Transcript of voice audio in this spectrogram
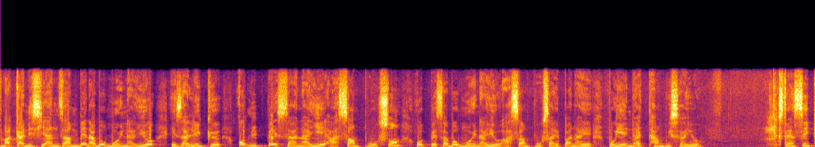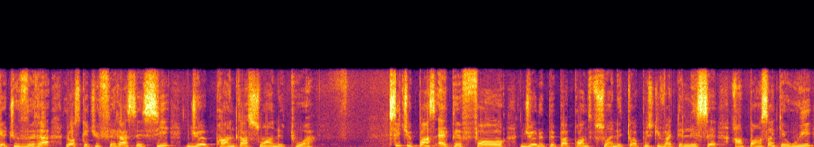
makanisi ya nzambe na bomoi na yo ezali ke omipesa na ye à 100 opesa bomoi na yo à 100 epai na ye mpo ye nde yo. C'est ainsi que tu verras lorsque tu feras ceci Dieu prendra soin de toi. Si tu penses être fort, Dieu ne peut pas prendre soin de toi puisqu'il va te laisser en pensant que oui,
